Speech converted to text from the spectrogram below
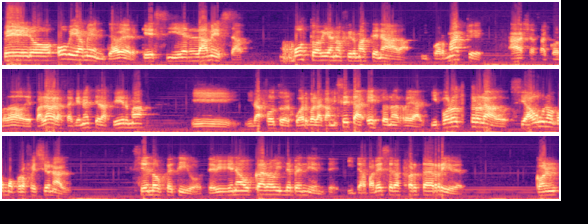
pero obviamente, a ver, que si en la mesa vos todavía no firmaste nada, y por más que hayas acordado de palabras, hasta que no esté la firma y, y la foto del jugador con la camiseta, esto no es real. Y por otro lado, si a uno como profesional, siendo objetivo, te viene a buscar hoy Independiente y te aparece la oferta de River, con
